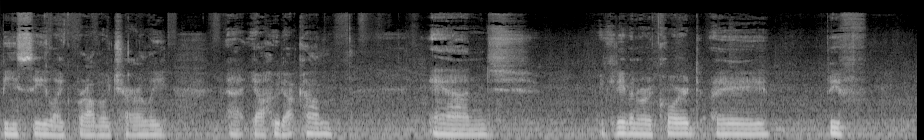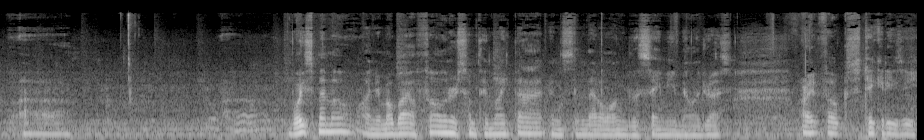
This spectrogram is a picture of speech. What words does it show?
B C, like Bravo Charlie, at yahoo.com. And you could even record a brief uh, voice memo on your mobile phone or something like that and send that along to the same email address. All right, folks, take it easy.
